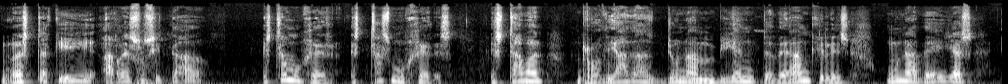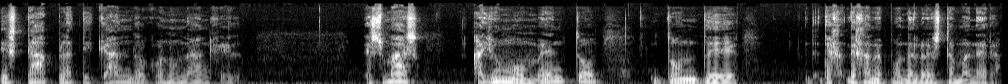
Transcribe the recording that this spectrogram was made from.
No está aquí, ha resucitado. Esta mujer, estas mujeres, estaban rodeadas de un ambiente de ángeles. Una de ellas está platicando con un ángel. Es más, hay un momento donde, déjame ponerlo de esta manera,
